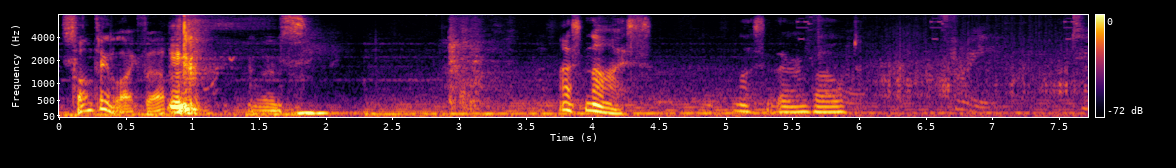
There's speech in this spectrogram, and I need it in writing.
Something like that. It's- That's nice. Nice that they're involved. Three, two,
